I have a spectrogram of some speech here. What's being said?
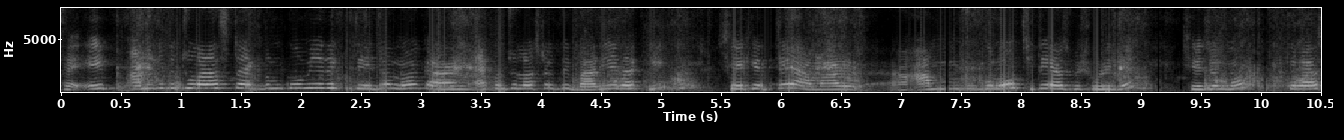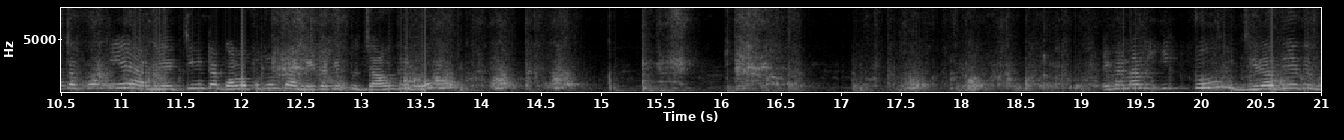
আচ্ছা এই আমি কিন্তু চুলা একদম কমিয়ে রেখেছি এই জন্য, কারণ এখন চুলা যদি বাড়িয়ে রাখি, সেক্ষেত্রে আমার আমগুলো ছিটে আসবে শরীরে। সেই জন্য চুলা কমিয়ে আমি চিনিটা গলা পর্যন্ত আমি এটাকে একটু জাল দেবো। এখানে আমি একটু জিরা দিয়ে দেব।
